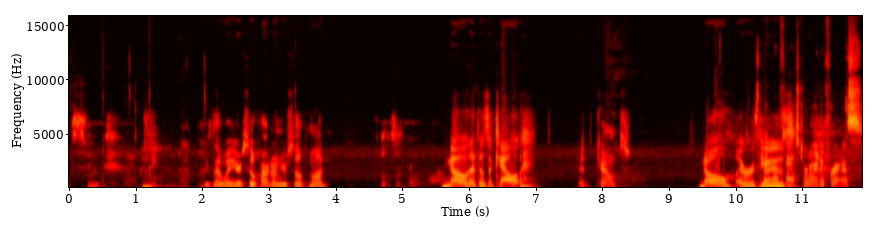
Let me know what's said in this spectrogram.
Sink. Is that why you're so hard on yourself, mod? No, that doesn't count. It counts. No, I Is there a refuse. faster way to furnace?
